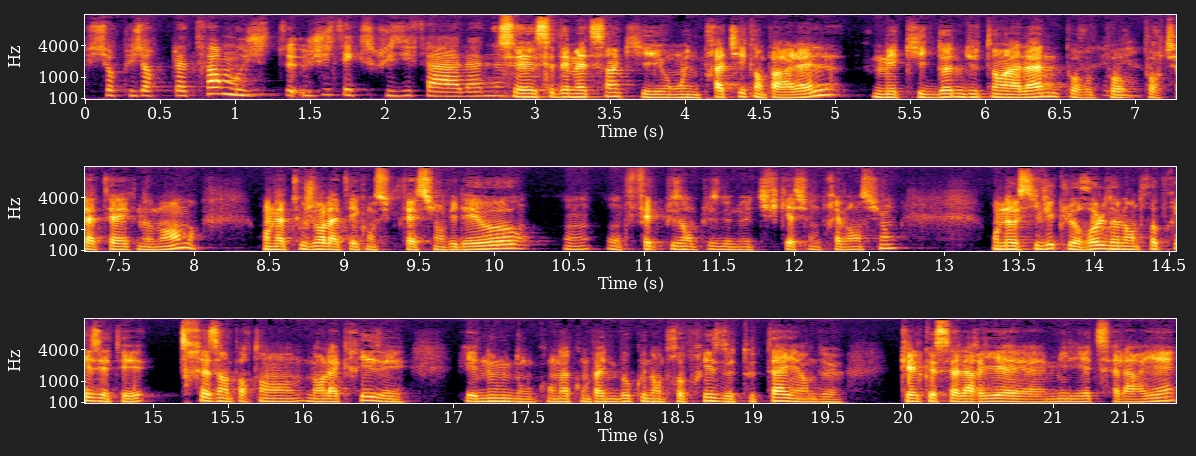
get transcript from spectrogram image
sur plusieurs plateformes ou juste, juste exclusifs à Alan? C'est des médecins qui ont une pratique en parallèle, mais qui donnent du temps à Alan pour, pour, pour, chatter avec nos membres. On a toujours la téléconsultation vidéo. On, on fait de plus en plus de notifications de prévention. On a aussi vu que le rôle de l'entreprise était très important dans la crise et, et nous, donc, on accompagne beaucoup d'entreprises de toute taille, hein, de quelques salariés à milliers de salariés,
